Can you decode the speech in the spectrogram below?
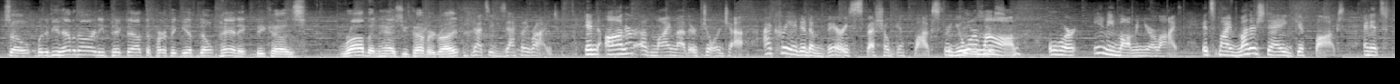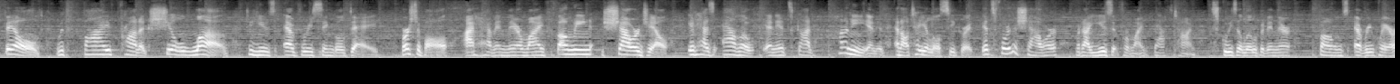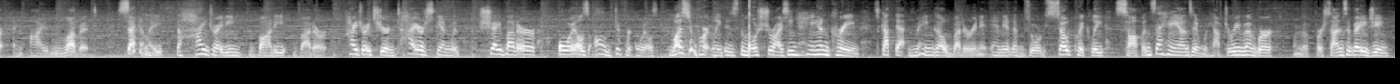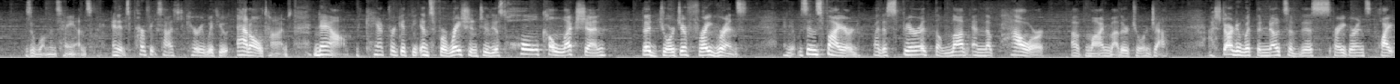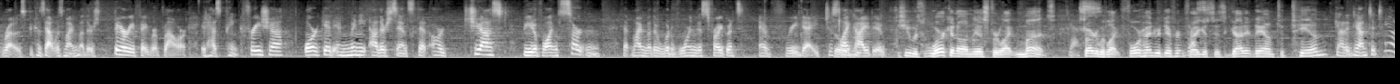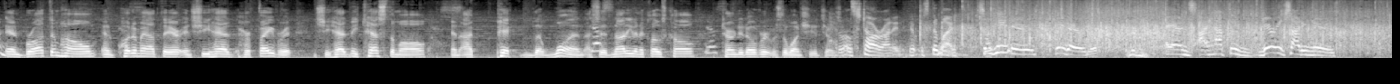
So, but if you haven't already picked out the perfect gift, don't panic because Robin has you covered, right? That's exactly right. In honor of my mother, Georgia, I created a very special gift box for your is this? mom or any mom in your life. It's my Mother's Day gift box, and it's filled with five products she'll love to use every single day. First of all, I have in there my foaming shower gel. It has aloe and it's got honey in it. And I'll tell you a little secret. It's for the shower, but I use it for my bath time. Squeeze a little bit in there, foams everywhere, and I love it. Secondly, the hydrating body butter hydrates your entire skin with shea butter, oils, all different oils. Most importantly is the moisturizing hand cream. It's got that mango butter in it and it absorbs so quickly, softens the hands, and we have to remember one of the first signs of aging is a woman's hands. And it's perfect size to carry with you at all times. Now, we can't forget the inspiration to this whole collection, the Georgia fragrance. And it was inspired by the spirit, the love, and the power of my mother, Georgia. I started with the notes of this fragrance, white rose, because that was my mother's very favorite flower. It has pink freesia, orchid, and many other scents that are just beautiful. I'm certain that my mother would have worn this fragrance every day, just So like I do. She was working on this for like months. Yes. Started with like 400 different Yes. fragrances, got it down to 10, Got it down to 10. and brought them home and put them out there. And she had her favorite. And she had me test them all, and I picked the one. I Yes. said, not even a close call. Yes. Turned it over. It was the one she had chosen. a little star on it. It was the one. So he knew, he knew. And I have to, very exciting news.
